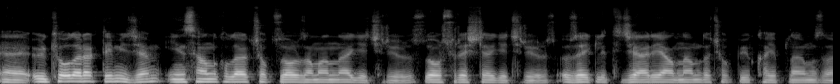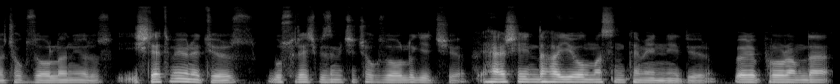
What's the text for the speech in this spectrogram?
Ee, ülke olarak demeyeceğim, insanlık olarak çok zor zamanlar geçiriyoruz, zor süreçler geçiriyoruz. Özellikle ticari anlamda çok büyük kayıplarımız var, çok zorlanıyoruz. İşletme yönetiyoruz. Bu süreç bizim için çok zorlu geçiyor. Her şeyin daha iyi olmasını temenni ediyorum. Böyle programda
